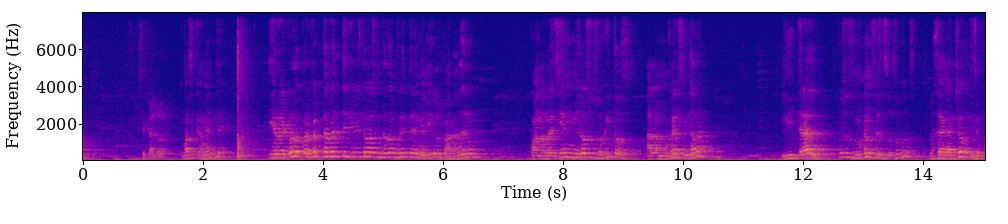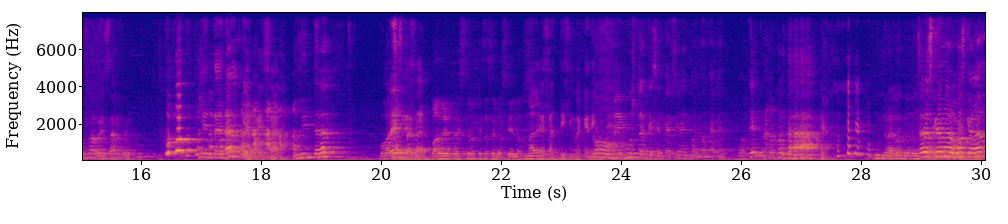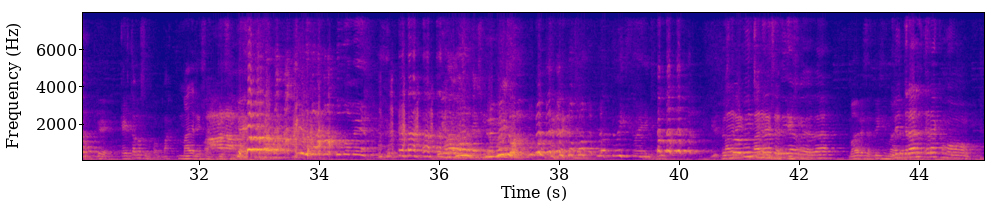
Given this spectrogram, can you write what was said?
Ese calor. Básicamente. Y recuerdo perfectamente que yo estaba sentado enfrente de mi amigo el panadero, cuando recién miró sus ojitos a la mujer sin nada, literal, puso sus manos en sus ojos, se agachó y se puso a rezar, güey. Literal, güey. A rezar. Literal. Por esta. Padre nuestro que estás en los cielos. Madre santísima, ¿qué digo? ¿Cómo me gusta que se persiguen cuando me ven? ¿Por qué? ¿Por cuál? Un dragón de dos. ¿Sabes qué era lo más cagado? ¿Qué? Que ahí estaba su papá. Madre Ah, santísima. Madre- Estuvo bien madre chingón ese día, santísima. güey, ¿verdad? Madre Santísima. Literal, era como.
